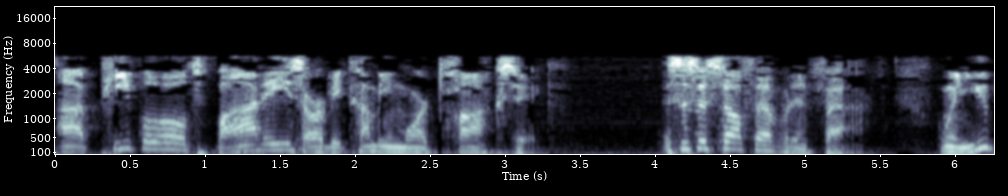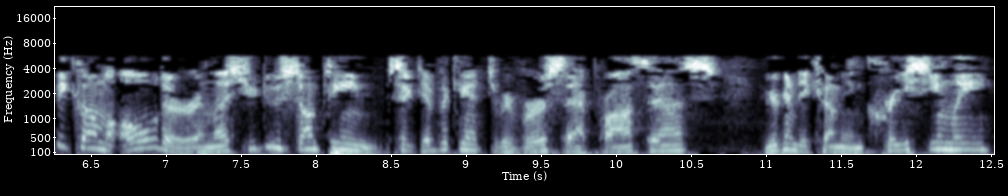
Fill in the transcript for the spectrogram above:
uh, people's bodies are becoming more toxic. This is a self evident fact. When you become older, unless you do something significant to reverse that process, you're going to become increasingly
